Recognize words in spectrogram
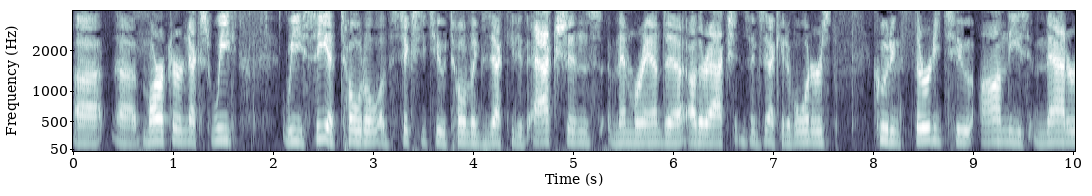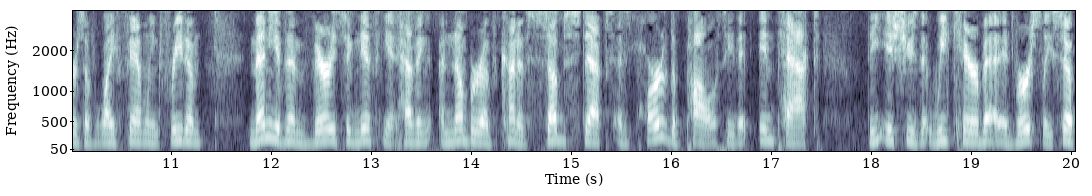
uh, uh, marker next week, we see a total of 62 total executive actions, memoranda, other actions, executive orders including 32 on these matters of life, family, and freedom. Many of them very significant, having a number of kind of sub steps as part of the policy that impact the issues that we care about adversely. So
